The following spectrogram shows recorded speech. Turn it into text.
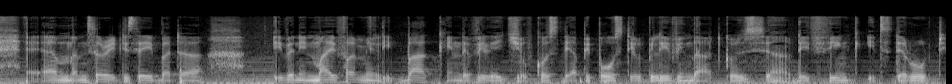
I'm, I'm sorry to say but uh, even in my family back in the village of course there are people who still believe in that because uh, they think it's the root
